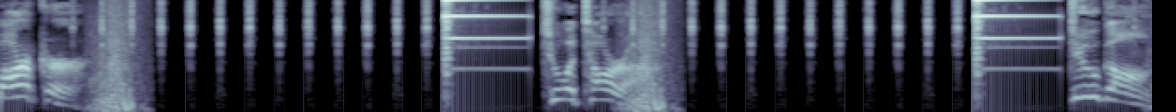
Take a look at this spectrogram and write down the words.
Markhor. Tuatara. Dugong.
